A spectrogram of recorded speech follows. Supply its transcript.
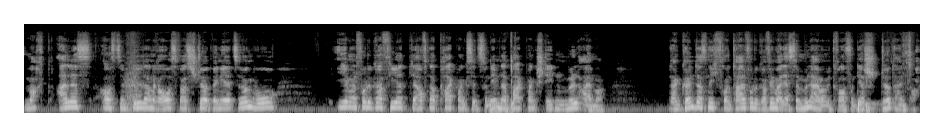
macht alles aus den Bildern raus, was stört. Wenn ihr jetzt irgendwo jemand fotografiert, der auf einer Parkbank sitzt und neben der Parkbank steht ein Mülleimer, dann könnt ihr das nicht frontal fotografieren, weil da ist der Mülleimer mit drauf und der stört einfach.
